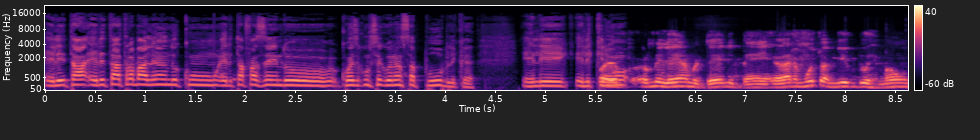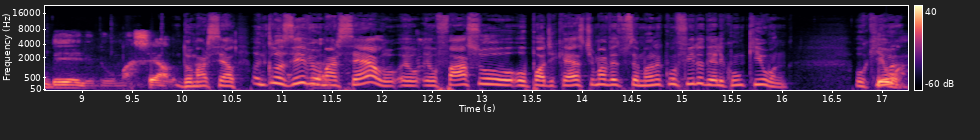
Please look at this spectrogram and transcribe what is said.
ele, tá, ele tá trabalhando com. Ele tá fazendo coisa com segurança pública. Ele, ele criou. Eu, eu, me lembro dele bem. Eu era muito amigo do irmão dele, do Marcelo. Do Marcelo. Inclusive, é. o Marcelo, eu, eu faço o podcast uma vez por semana com o filho dele, com o Kiwan. O Kiwan,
